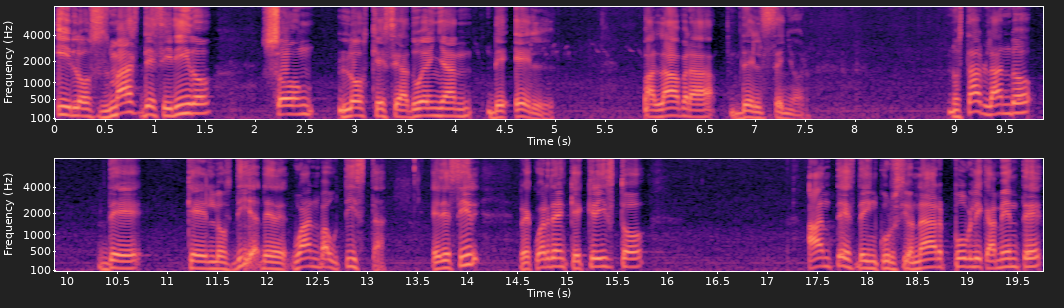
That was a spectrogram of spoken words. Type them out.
Y los más decididos son los que se adueñan de él. Palabra del Señor. Nos está hablando de que en los días de Juan Bautista, es decir, recuerden que Cristo, antes de incursionar públicamente,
